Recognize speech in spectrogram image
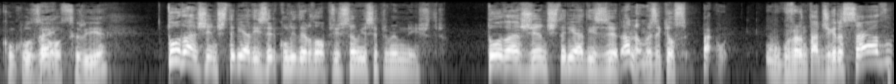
Conclusão ok? seria? Toda a gente estaria a dizer que o líder da oposição ia ser Primeiro-Ministro. Toda a gente estaria a dizer: ah, não, mas aquele. pá, o governo está desgraçado,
